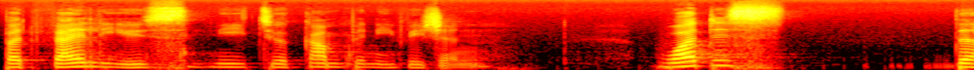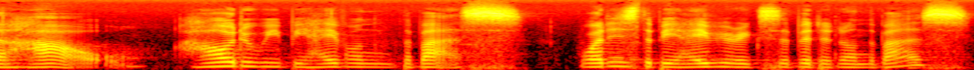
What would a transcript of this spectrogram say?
but values need to accompany vision. What is the how? How do we behave on the bus? What is the behavior exhibited on the bus?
